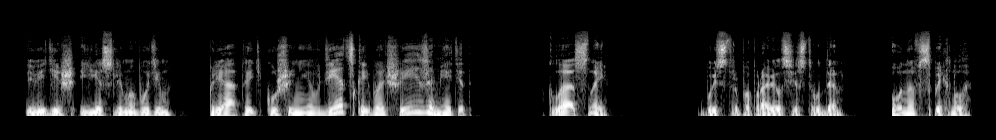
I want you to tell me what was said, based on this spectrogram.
Видишь, если мы будем прятать кушанье в детской, большие заметят». «В классной», — быстро поправил сестру Дэн. Уна вспыхнула.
